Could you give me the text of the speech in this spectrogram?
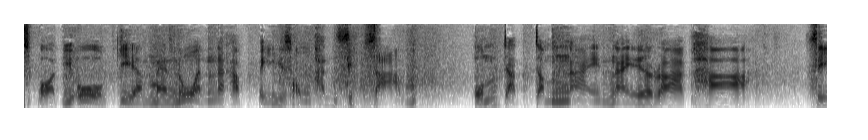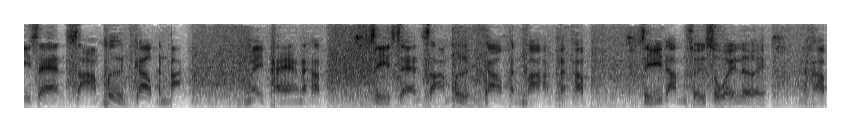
Sportio เกียร์แมนนวลนะครับ ปี 2013 ผมจัดจำหน่ายในราคา 439,000 บาท ไม่แพงนะครับ 439,000 บาทนะครับ สีดำสวยๆเลยนะครับ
